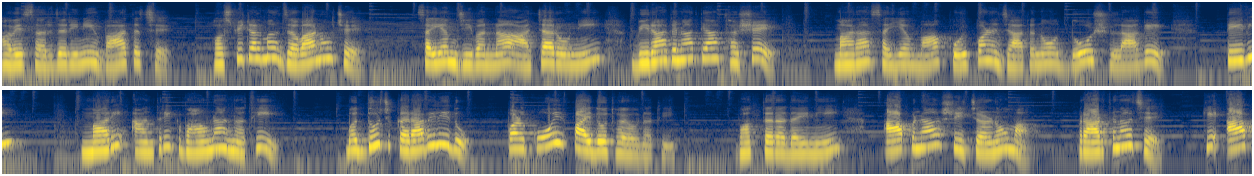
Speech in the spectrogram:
હવે સર્જરીની વાત છે. હોસ્પિટલમાં જવાનું છે. સંયમ જીવનના આચારોની વિરાધના ત્યાં થશે. મારા સંયમમાં કોઈ પણ જાતનો દોષ લાગે તેવી મારી આંતરિક ભાવના નથી. બધું જ કરાવી લીધું, પણ કોઈ ફાયદો થયો નથી. ભક્ત હૃદયની આપના શ્રી ચરણોમાં પ્રાર્થના છે કે આપ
